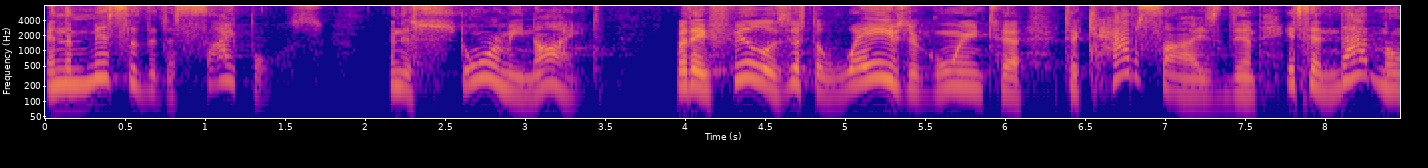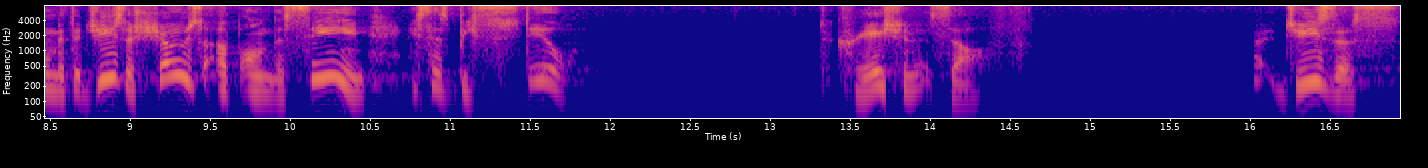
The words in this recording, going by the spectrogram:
In the midst of the disciples, in this stormy night, where they feel as if the waves are going to, to capsize them, it's in that moment that Jesus shows up on the scene. He says, Be still to creation itself. Uh, Jesus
